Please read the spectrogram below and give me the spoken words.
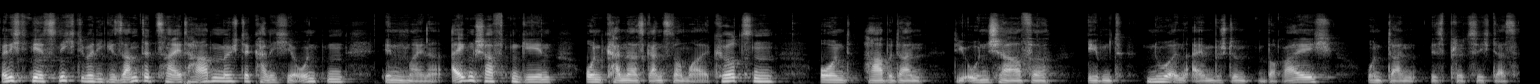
Wenn ich den jetzt nicht über die gesamte Zeit haben möchte, kann ich hier unten in meine Eigenschaften gehen und kann das ganz normal kürzen und habe dann die Unschärfe eben nur in einem bestimmten Bereich und dann ist plötzlich das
